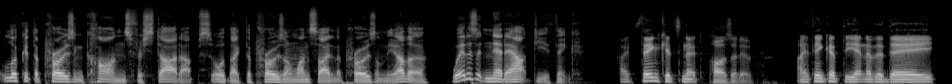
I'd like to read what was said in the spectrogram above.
look at the pros and cons for startups or like the pros on one side and the pros on the other, where does it net out, do you think? I think it's net positive. I think at the end of the day,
